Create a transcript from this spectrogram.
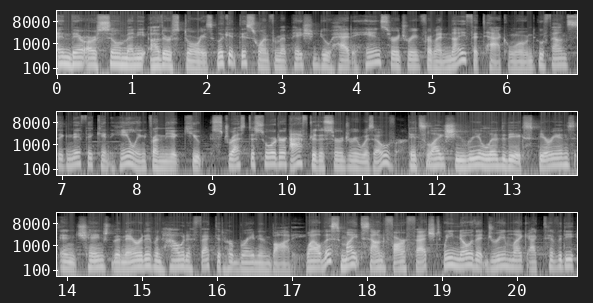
And there are so many other stories. Look at this one from a patient who had hand surgery from a knife attack wound who found significant healing from the acute stress disorder after the surgery was over. It's like she relived the experience and changed the narrative and how it affected her brain and body. While this might sound far-fetched, we know that dreamlike activity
